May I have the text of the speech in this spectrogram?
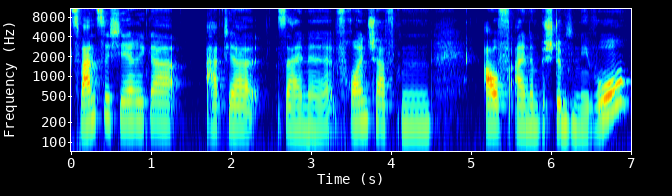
20-Jähriger hat ja seine Freundschaften auf einem bestimmten Niveau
